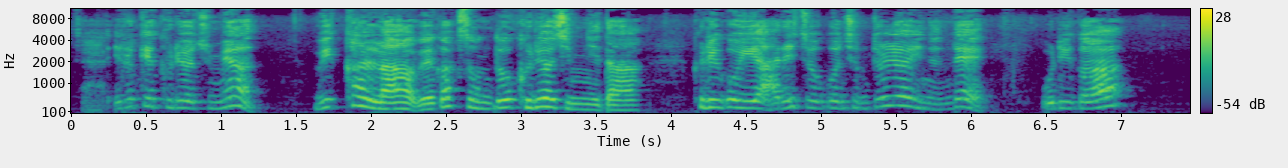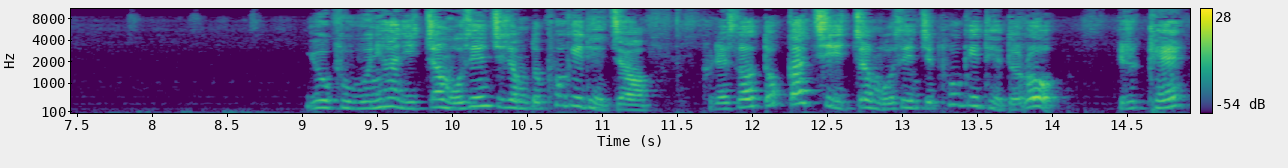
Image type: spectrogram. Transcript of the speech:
자, 이렇게 그려주면 위칼라 외곽선도 그려집니다. 그리고 이 아래쪽은 지금 뚫려 있는데 우리가 이 부분이 한 2.5cm 정도 폭이 되죠. 그래서 똑같이 2.5cm 폭이 되도록 이렇게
